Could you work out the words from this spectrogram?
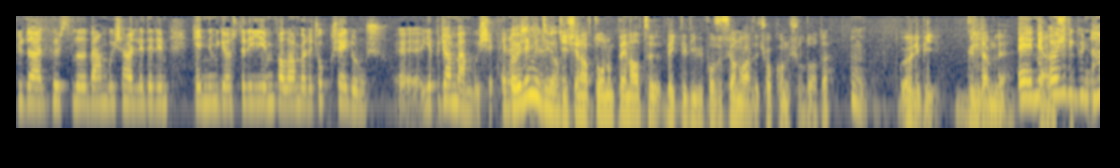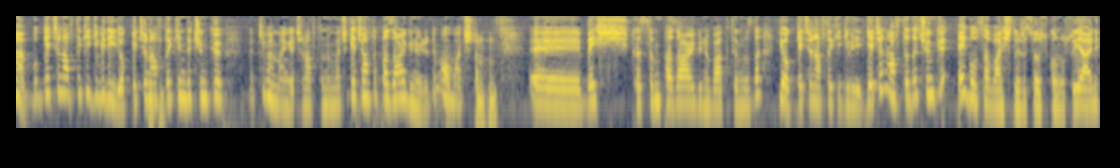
güzel, hırslı, ben bu işi hallederim, kendimi göstereyim falan böyle çok şey durmuş. Ee, yapacağım ben bu işi. Öyle mi diyor? Geçen hafta onun penaltı beklediği bir pozisyon vardı. Çok konuşuldu o da. Öyle bir gündemle Ee, mi- gelmişti. öyle bir gün ha bu geçen haftaki gibi değil. Yok geçen haftakinde çünkü bakayım hemen geçen haftanın maçı. Geçen hafta pazar günüydü değil mi o maçta? Ee, 5 Kasım pazar günü baktığımızda yok geçen haftaki gibi değil. Geçen haftada çünkü ego savaşları söz konusu. Yani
